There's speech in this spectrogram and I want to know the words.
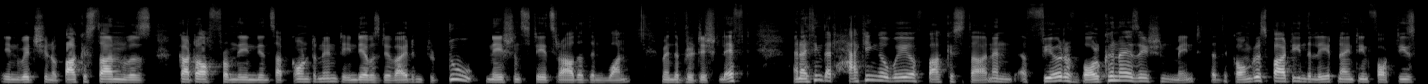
in which you know Pakistan was cut off from the Indian subcontinent, India was divided into two nation states rather than one when the British left, and I think that hacking away of Pakistan and a fear of balkanization meant that the Congress Party in the late 1940s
